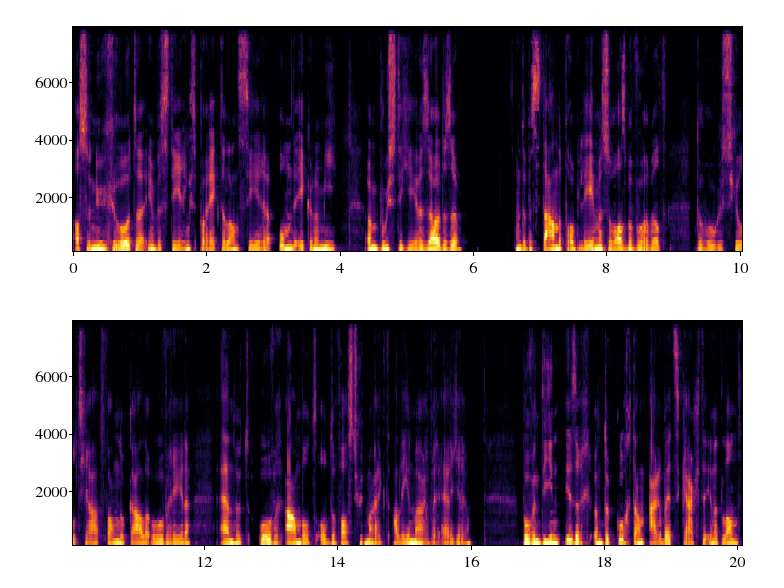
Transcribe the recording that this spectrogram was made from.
Als ze nu grote investeringsprojecten lanceren om de economie een boost te geven, zouden ze de bestaande problemen, zoals bijvoorbeeld de hoge schuldgraad van lokale overheden en het overaanbod op de vastgoedmarkt alleen maar verergeren. Bovendien is er een tekort aan arbeidskrachten in het land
